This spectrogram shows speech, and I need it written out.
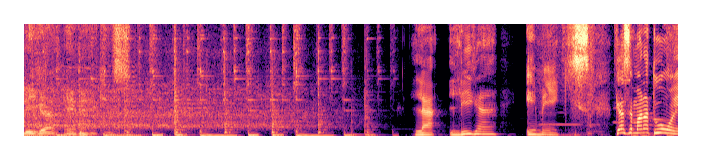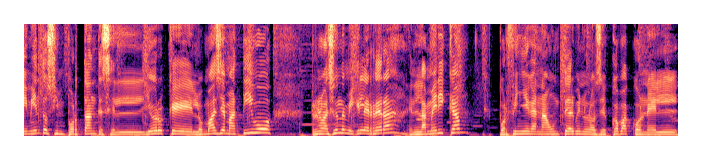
Liga MX. La Liga MX. Cada semana tuvo movimientos importantes. El, yo creo que lo más llamativo Renovación de Miguel Herrera en la América. Por fin llegan a un término los de Coba con el...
